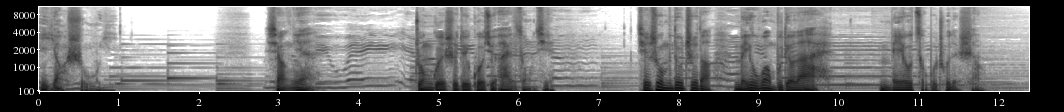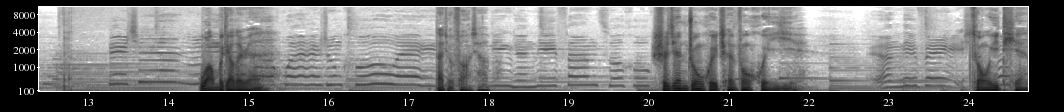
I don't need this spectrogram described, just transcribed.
亦要事无益。想念，终归是对过去爱的总结。其实我们都知道，没有忘不掉的爱，没有走不出的伤。忘不掉的人，那就放下吧。时间终会尘封回忆，总有一天，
